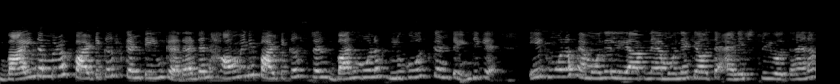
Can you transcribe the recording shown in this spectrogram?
Y number of particles contain कर रहा है then how many particles does one mole of glucose contain ठीक है, एक मोल ऑफ़ एमोनिया लिया आपने एमोनिया क्या होता है? NH3 होता है ना?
